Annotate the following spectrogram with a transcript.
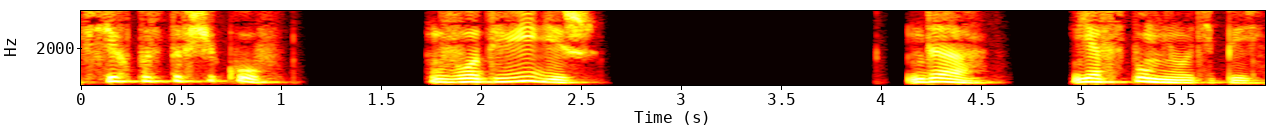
всех поставщиков. Вот видишь? Да, я вспомнила теперь.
